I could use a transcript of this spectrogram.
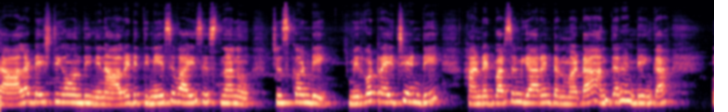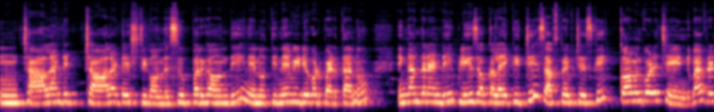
చాలా టేస్టీగా ఉంది. నేను ఆల్రెడీ తినేసి వాయిస్ ఇస్తున్నాను చూసుకోండి. మీరు కూడా ట్రై చేయండి. హండ్రెడ్ పర్సెంట్ గ్యారెంటీ అనమాట అంతేనండి ఇంకా. చాలా అంటే చాలా టేస్టీగా ఉంది. సూపర్గా ఉంది. నేను తినే వీడియో కూడా పెడతాను. ఇంకా అంతేనండి ప్లీజ్ ఒక లైక్ ఇచ్చి సబ్స్క్రైబ్ చేసి కామెంట్ కూడా చేయండి. Bye friends.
